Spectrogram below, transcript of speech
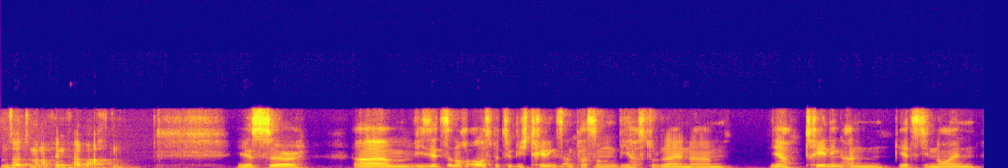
und sollte man auf jeden Fall beachten. Yes, Sir. Ähm, wie sieht es noch aus bezüglich Trainingsanpassungen? Wie hast du dein ähm, ja, Training an jetzt die neuen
